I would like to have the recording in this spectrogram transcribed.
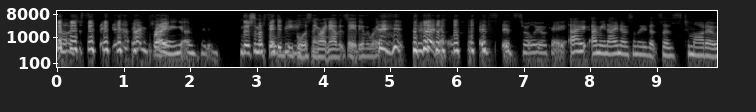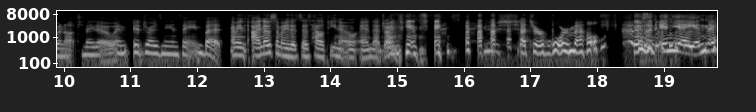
I'm, just, I'm, kidding. Right. I'm kidding. There's some offended be... people listening right now that say it the other way. it's it's totally okay. I I mean I know somebody that says tomato and not tomato, and it drives me insane. But I mean I know somebody that says jalapeno, and that drives me insane. you shut your whore mouth. There's an inye in there.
